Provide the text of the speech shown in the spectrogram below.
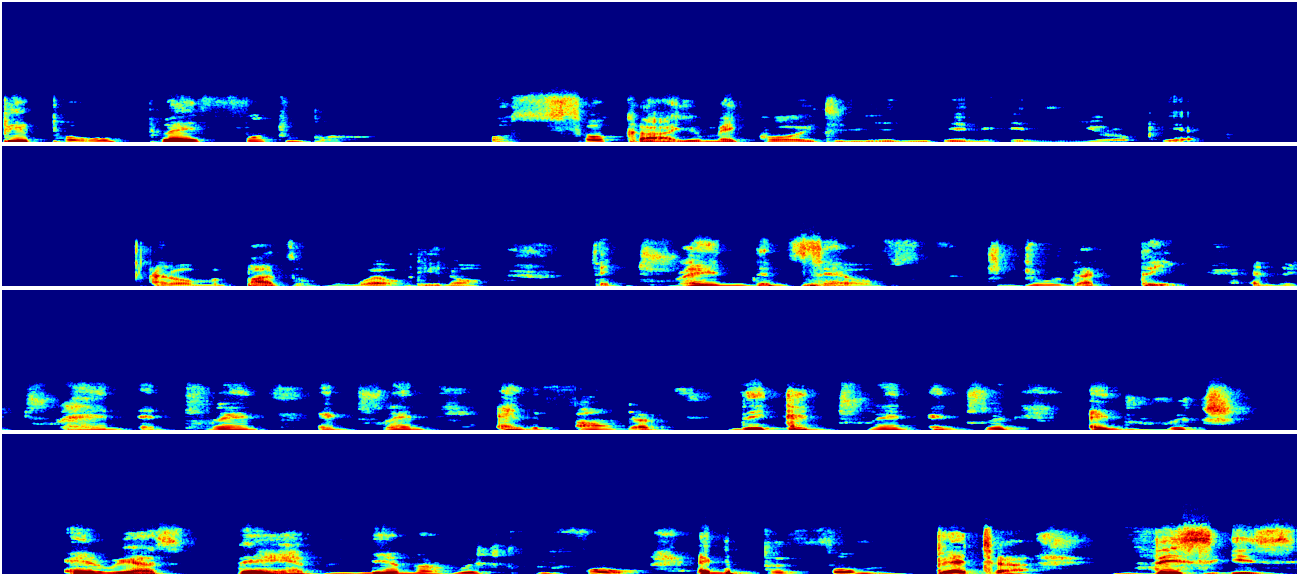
people who play football or soccer, you may call it in, in, in, in Europe here and other parts of the world, you know, they train themselves to do that thing. And they train and train and train, and they found that they can train and train and reach areas they have never reached before and perform better. This is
